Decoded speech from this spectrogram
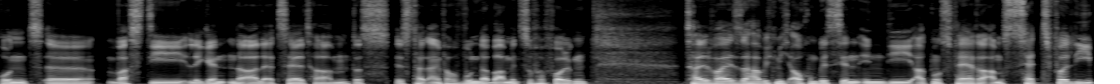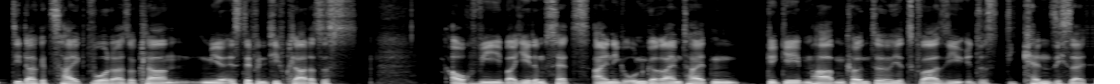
und äh, was die Legenden da alle erzählt haben. Das ist halt einfach wunderbar mitzuverfolgen. Teilweise habe ich mich auch ein bisschen in die Atmosphäre am Set verliebt, die da gezeigt wurde. Also klar, mir ist definitiv klar, dass es auch wie bei jedem Set einige Ungereimtheiten gegeben haben könnte, jetzt quasi, das, die kennen sich seit,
